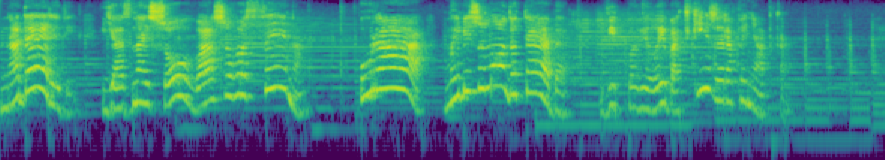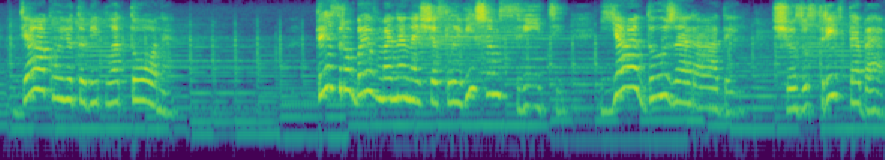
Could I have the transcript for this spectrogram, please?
на дереві, я знайшов вашого сина. Ура! Ми біжимо до тебе, відповіли батьки жирафенятка. Дякую тобі, Платоне. Ти зробив мене найщасливішим в світі. Я дуже радий, що зустрів тебе,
